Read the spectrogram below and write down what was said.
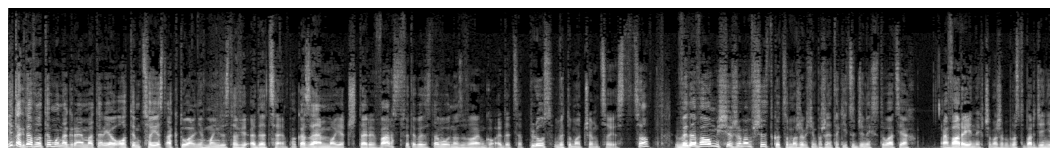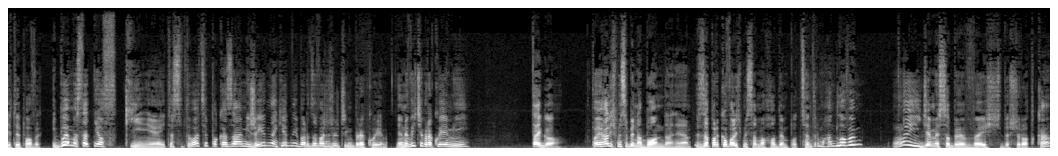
Nie tak dawno temu nagrałem materiał o tym, co jest aktualnie w moim zestawie EDC. Pokazałem moje cztery warstwy tego zestawu, nazywałem go EDC+, wytłumaczyłem, co jest co. Wydawało mi się, że mam wszystko, co może być mi potrzebne w takich codziennych sytuacjach awaryjnych, czy może po prostu bardziej nietypowych. I byłem ostatnio w kinie i ta sytuacja pokazała mi, że jednak jednej bardzo ważnej rzeczy mi brakuje. Mianowicie brakuje mi tego. Pojechaliśmy sobie na Bonda, nie? Zaparkowaliśmy samochodem pod centrum handlowym, no i idziemy sobie wejść do środka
